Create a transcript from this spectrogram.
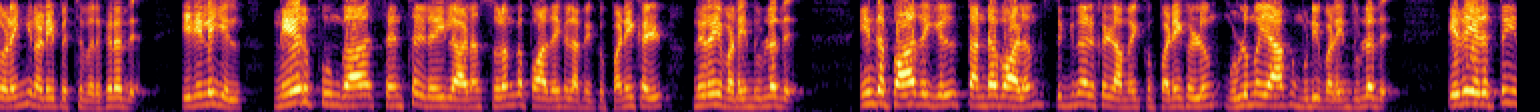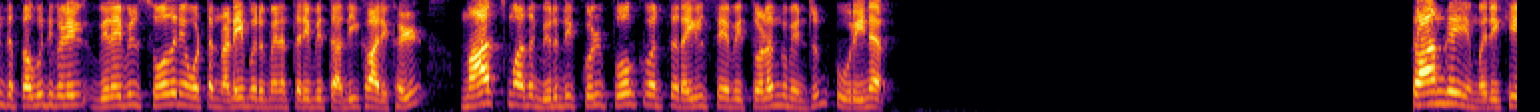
தொடங்கி நடைபெற்று வருகிறது. இந்நிலையில் நேரு பூங்கா சென்ட்ரல் இடையிலான சுரங்கப்பாதைகள் அமைக்கும் பணிகள் நிறைவடைந்துள்ளது. இந்த பாதையில் தண்டவாளம் சிக்னல்கள் அமைக்கும் பணிகளும் முழுமையாக முடிவடைந்துள்ளது. இதையடுத்து இந்த பகுதிகளில் விரைவில் சோதனை ஓட்டம் நடைபெறும் என தெரிவித்த அதிகாரிகள் மார்ச் மாதம் இறுதிக்குள் போக்குவரத்து ரயில் சேவை தொடங்கும் என்றும் கூறினர். காங்கேயம் அருகே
